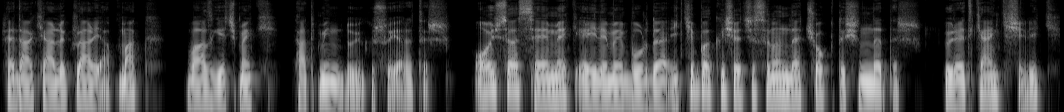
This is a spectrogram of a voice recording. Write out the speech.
Fedakarlıklar yapmak, vazgeçmek tatmin duygusu yaratır. Oysa sevmek eylemi burada iki bakış açısının da çok dışındadır. Üretken kişilik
